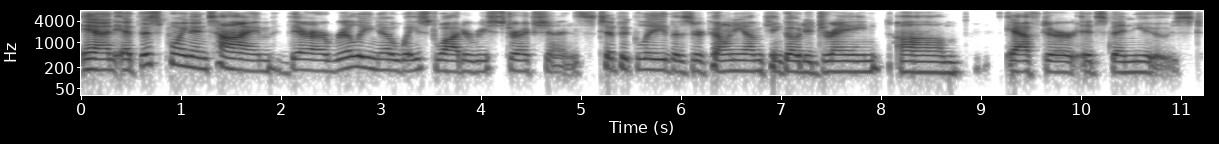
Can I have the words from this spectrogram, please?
and at this point in time, there are really no wastewater restrictions. Typically, the zirconium can go to drain um, after it's been used.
